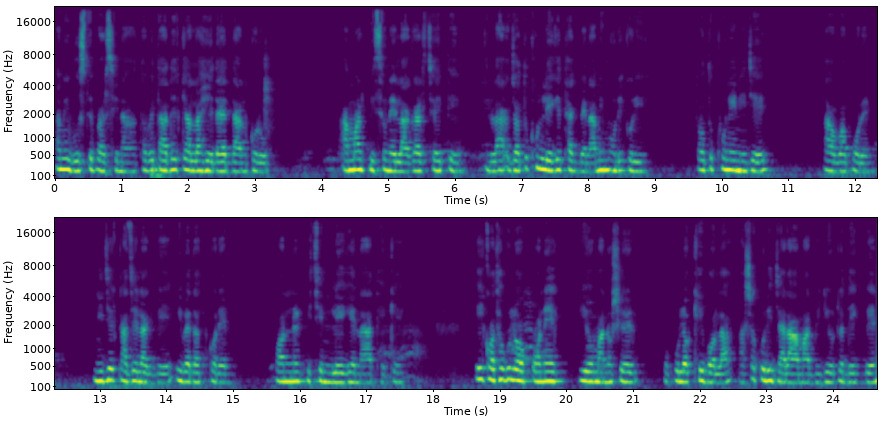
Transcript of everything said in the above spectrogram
আমি বুঝতে পারছি না। তবে তাদেরকে আল্লাহ হেদায়ত দান করুক। আমার পিছনে লাগার চাইতে যতক্ষণ লেগে থাকবেন, আমি মনে করি ততক্ষণে নিজে তাওবা পড়েন। নিজের কাজে লাগবে, ইবাদত করেন। অন্যের পিছনে লেগে না থেকে। এই কথাগুলো অনেক প্রিয় মানুষের উপলক্ষেই বলা। আশা করি যারা আমার ভিডিওটা দেখবেন,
